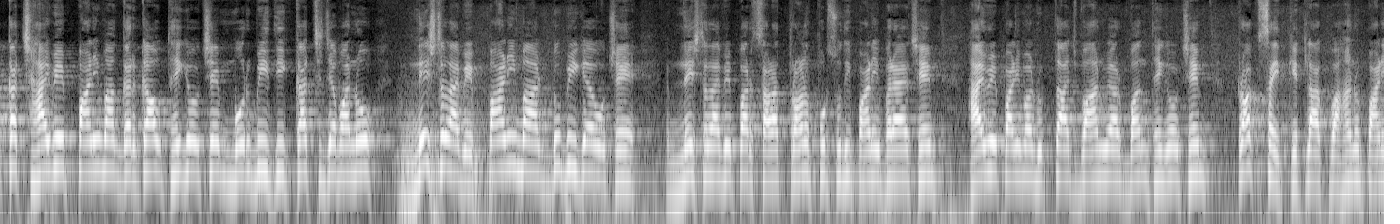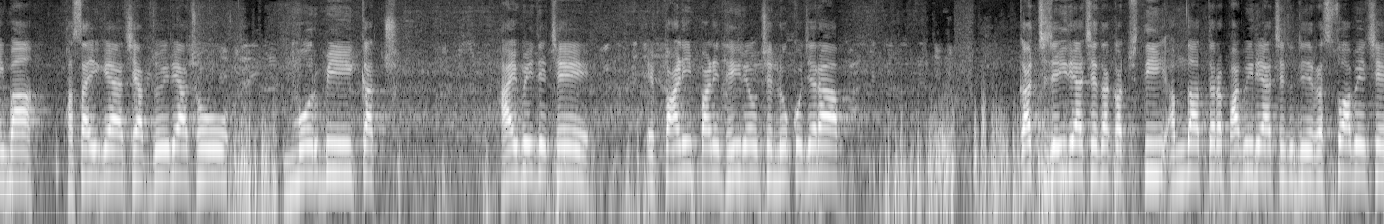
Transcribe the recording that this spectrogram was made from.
માળિયા કચ્છ હાઈવે પાણીમાં ગરકાવ થઈ ગયો છે. મોરબીથી કચ્છ જવાનો નેશનલ હાઈવે પાણીમાં ડૂબી ગયો છે. નેશનલ હાઈવે પર સાડા ત્રણ ફૂટ સુધી પાણી ભરાયા છે. હાઈવે પાણીમાં ડૂબતા જ વાહન વ્યવહાર બંધ થઈ ગયો છે. ટ્રક સહિત કેટલાક વાહનો પાણીમાં ફસાઈ ગયા છે. આપ જોઈ રહ્યા છો, મોરબી કચ્છ હાઈવે જે છે એ પાણી પાણી થઈ રહ્યું છે. લોકો જરા કચ્છ જઈ રહ્યા છે ત્યાં કચ્છથી અમદાવાદ તરફ આવી રહ્યા છે. તો જે રસ્તો આવે છે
